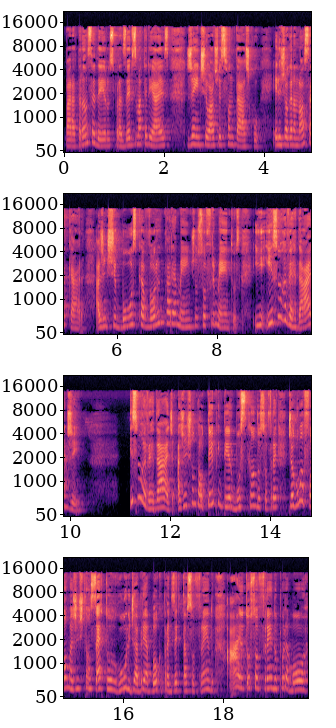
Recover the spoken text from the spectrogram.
para transcender os prazeres materiais. Gente, eu acho isso fantástico. Ele joga na nossa cara. A gente busca voluntariamente os sofrimentos. E isso não é verdade? Isso não é verdade? A gente não está o tempo inteiro buscando sofrer. De alguma forma, a gente tem um certo orgulho de abrir a boca para dizer que está sofrendo. Ah, eu estou sofrendo por amor.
